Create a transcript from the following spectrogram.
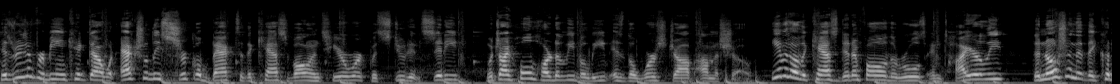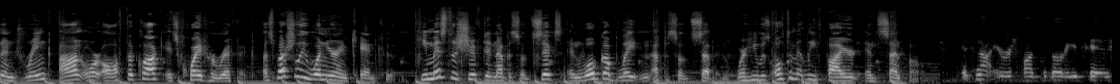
His reason for being kicked out would actually circle back to the cast volunteer work with Student City, which I wholeheartedly believe is the worst job on the show. Even though the cast didn't follow the rules entirely, the notion that they couldn't drink on or off the clock is quite horrific, especially when you're in Cancun. He missed a shift in episode 6 and woke up late in episode 7, where he was ultimately fired and sent home. It's not your responsibility, it's his,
